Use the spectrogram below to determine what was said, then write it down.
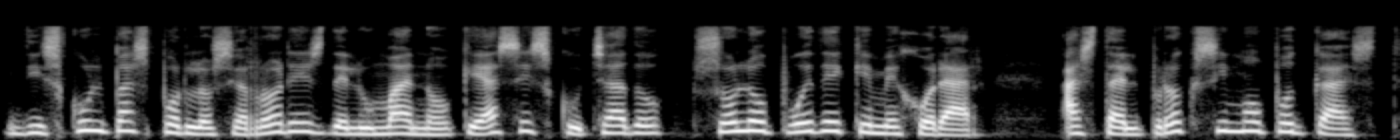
Disculpas por los errores del humano que has escuchado, solo puede que mejorar. Hasta el próximo podcast.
